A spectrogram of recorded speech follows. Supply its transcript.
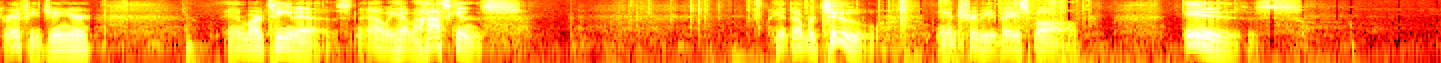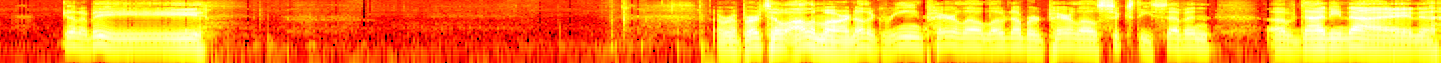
Griffey Jr and Martinez. Now we have a Hoskins. Hit number two in tribute baseball is gonna be a Roberto Alomar, another green parallel, low numbered parallel 67 of 99.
